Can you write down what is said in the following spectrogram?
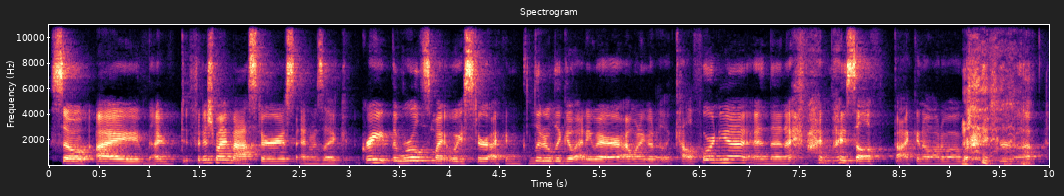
So I I finished my master's and was like, great, the world is my oyster. I can literally go anywhere. I want to go to like California, and then I find myself back in Ottawa where I grew up,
